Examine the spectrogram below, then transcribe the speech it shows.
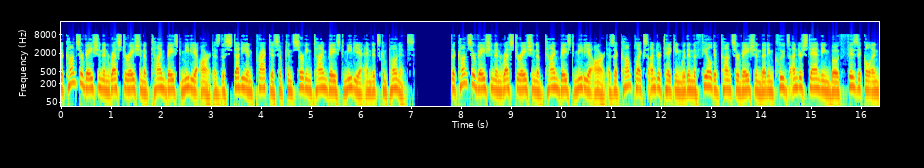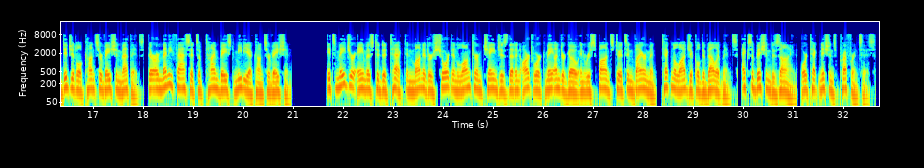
The conservation and restoration of time-based media art is the study and practice of conserving time-based media and its components. The conservation and restoration of time-based media art is a complex undertaking within the field of conservation that includes understanding both physical and digital conservation methods. There are many facets of time-based media conservation. Its major aim is to detect and monitor short and long-term changes that an artwork may undergo in response to its environment, technological developments, exhibition design, or technicians' preferences.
